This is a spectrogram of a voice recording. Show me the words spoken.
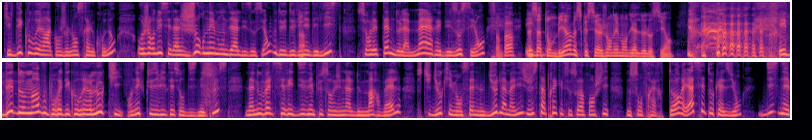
qu'il découvrira quand je lancerai le chrono. Aujourd'hui, c'est la journée mondiale des océans. Vous devez deviner des listes sur les thèmes de la mer et des océans. Sympa. Là, Et, ça tombe bien parce que c'est la journée mondiale de l'océan. et dès demain, vous pourrez découvrir Loki en exclusivité sur Disney+, la nouvelle série Disney+, originale de Marvel, studio qui met en scène le dieu de la malice juste après qu'il se soit affranchi de son frère Thor. Et à cette occasion, Disney+,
